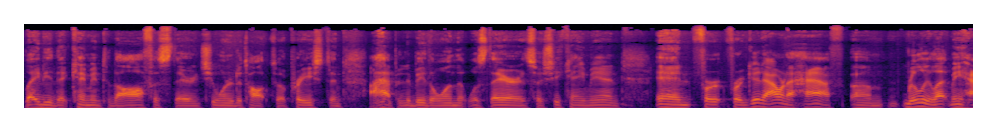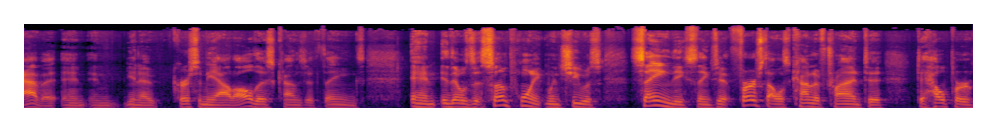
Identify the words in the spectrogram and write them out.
lady that came into the office there, and she wanted to talk to a priest, and I happened to be the one that was there, and so she came in, and for for a good hour and a half, um, really let me have it, and and you know, cursing me out, all those kinds of things. And there was at some point when she was saying these things. At first, I was kind of trying to to help her,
